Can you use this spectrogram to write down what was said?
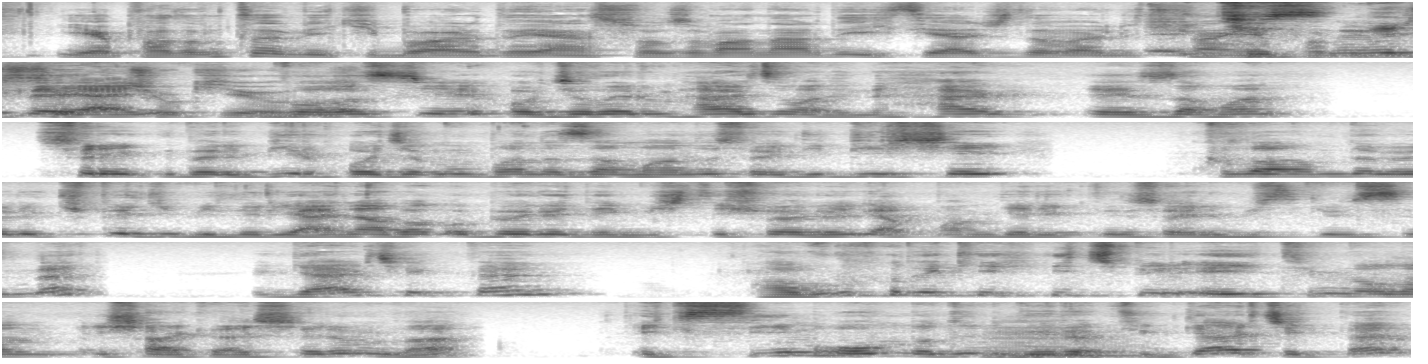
Yapalım tabii ki bu arada. Yani son zamanlarda ihtiyacı da var. Lütfen Kesinlikle yani, çok iyi olur. Boğaziçi hocalarım her zaman yani her e, zaman sürekli böyle bir hocamın bana zamanında söylediği bir şey kulağımda böyle küpe gibidir. Yani bak o böyle demişti, şöyle yapmam gerektiğini söylemişti gibisinden. Gerçekten Avrupa'daki hiçbir eğitimli olan iş arkadaşlarımla eksiğim olmadığını hmm. görüyorum. Çünkü gerçekten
